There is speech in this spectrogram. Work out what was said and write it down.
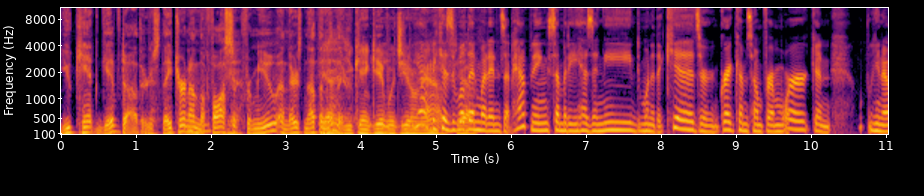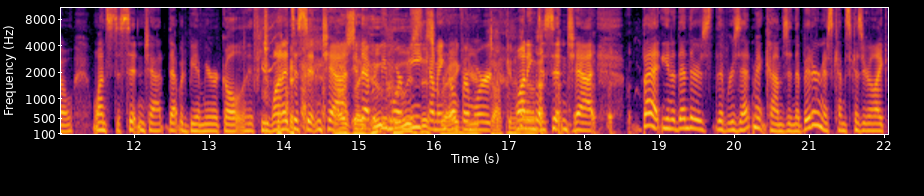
you can't give to others. They turn on the mm-hmm. faucet from you, and there's nothing yeah in there. you can't give what you don't have. yeah, have because well, Yeah. then what ends up happening? Somebody has a need, one of the kids, or Greg comes home from work and you know wants to sit and chat. That would be a miracle if he wanted to sit and chat. like, that would be more me this coming home from work wanting about? to sit and chat. But you know, then there's the resentment comes and the bitterness comes because you're like,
